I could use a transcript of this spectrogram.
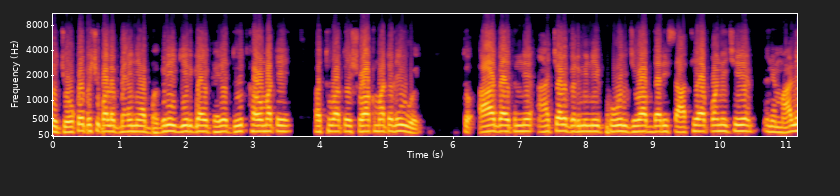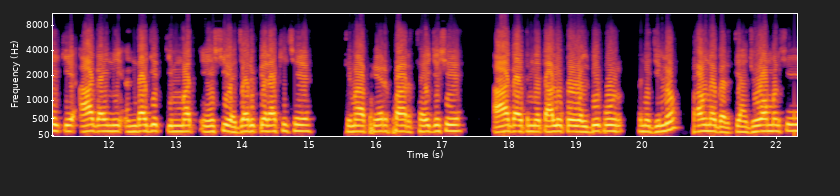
તો જો કોઈ પશુપાલક ભાઈને આ ભગરી ગીર ગાય ઘરે દૂધ ખાવા માટે અથવા તો શોખ માટે લેવું હોય તો આ ગાય તમને આંચળ ગરમીની ફૂલ જવાબદારી સાથે આપવાની છે અને માલિકે આ ગાયની અંદાજિત કિંમત એંશી રૂપિયા રાખી છે. તેમાં ફેરફાર થઈ જશે. આ ગાય તમને તાલુકો વલભીપુર અને જિલ્લો ભાવનગર ત્યાં જોવા મળશે.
